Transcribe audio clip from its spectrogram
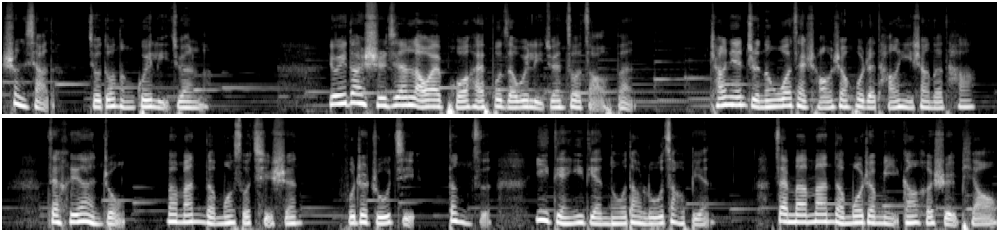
剩下的就都能归李娟了。有一段时间，老外婆还负责为李娟做早饭，常年只能窝在床上或者躺椅上的她。在黑暗中，慢慢的摸索起身，扶着竹脊凳子，一点一点挪到炉灶边，再慢慢的摸着米缸和水瓢，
